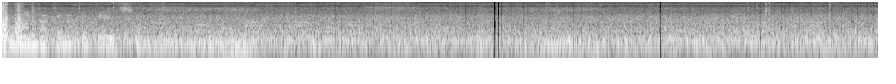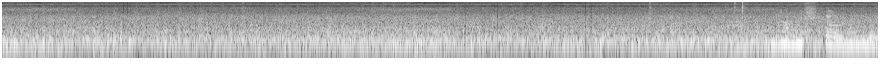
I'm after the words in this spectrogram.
সমান হাতে নাতে পেয়েছি নমস্কার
